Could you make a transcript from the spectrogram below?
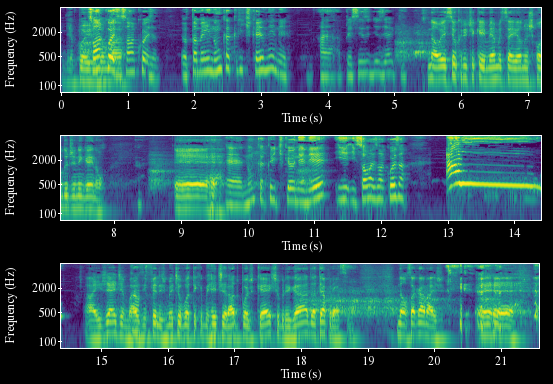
Depois só uma, uma, coisa, só uma coisa. Eu também nunca critiquei o Nenê. Ah, preciso dizer aqui. Não, esse eu critiquei mesmo, isso aí eu não escondo de ninguém, não. É. É, nunca critiquei o Nenê. E, e só mais uma coisa. Au! Aí já é demais. Pronto. Infelizmente eu vou ter que me retirar do podcast. Obrigado, até a próxima. Não, sacanagem. é.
